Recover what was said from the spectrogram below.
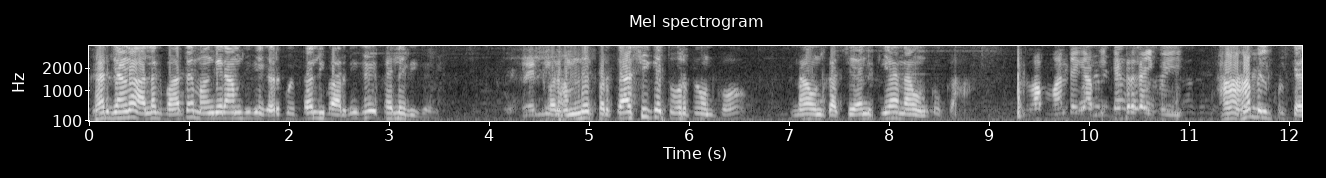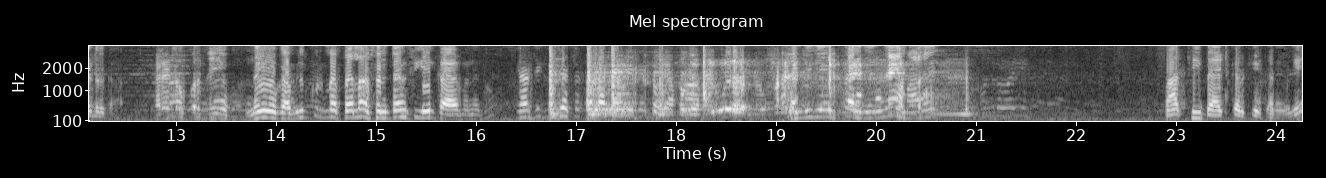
घर जाना अलग बात है। मांगे राम जी के घर कोई पहली बार नहीं गए पहले भी गए। पर हमने प्रत्याशी के तौर पे उनको ना उनका चयन किया ना उनको कहा। तो आप मानते हैं कि आपकी कैडर का ही कोई हाँ हाँ बिल्कुल कैडर का। ऊपर नहीं होगा? नहीं होगा बिल्कुल मैं पहला सेंटेंस यही कहा है मैंने तो। कैंडिडेट का निर्णय हमारे साथी बैठ करके करेंगे।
